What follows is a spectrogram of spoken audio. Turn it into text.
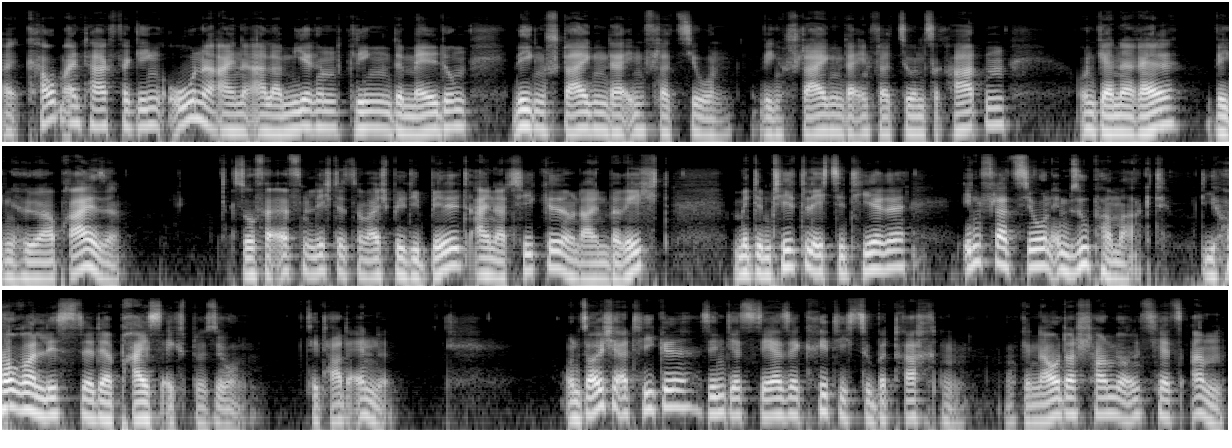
äh, kaum ein Tag verging ohne eine alarmierend klingende Meldung wegen steigender Inflation, wegen steigender Inflationsraten und generell wegen höherer Preise. So veröffentlichte zum Beispiel die Bild einen Artikel und einen Bericht mit dem Titel, ich zitiere, Inflation im Supermarkt, die Horrorliste der Preisexplosion. Zitat Ende. Und solche Artikel sind jetzt sehr, sehr kritisch zu betrachten. Und genau das schauen wir uns jetzt an.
